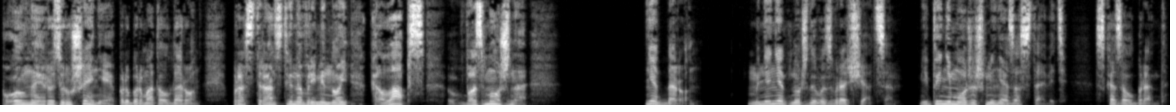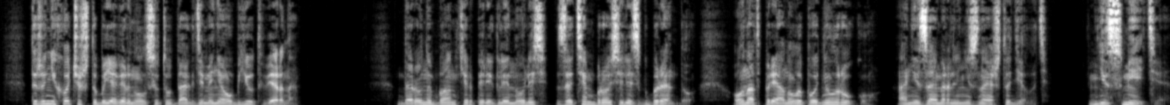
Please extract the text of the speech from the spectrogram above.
«Полное разрушение», — пробормотал Дарон. «Пространственно-временной коллапс, возможно». «Нет, Дарон, мне нет нужды возвращаться, и ты не можешь меня заставить», — сказал Брент. «Ты же не хочешь, чтобы я вернулся туда, где меня убьют, верно?» Дарон и Банкер переглянулись, затем бросились к Бренду. Он отпрянул и поднял руку. Они замерли, не зная, что делать. «Не смейте!»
